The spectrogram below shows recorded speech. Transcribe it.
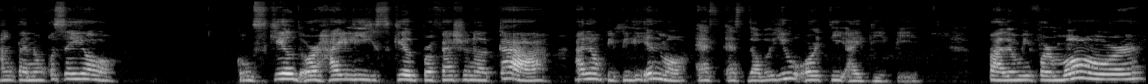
ang tanong ko sa iyo, kung skilled or highly skilled professional ka, anong pipiliin mo? SSW or TITP? Follow me for more!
